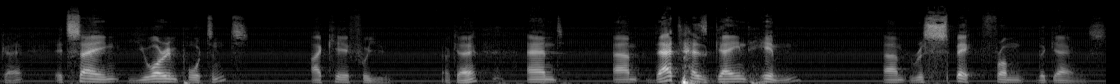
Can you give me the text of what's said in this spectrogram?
Okay, it's saying you are important. I care for you. Okay, and um, that has gained him um, respect from the gangs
